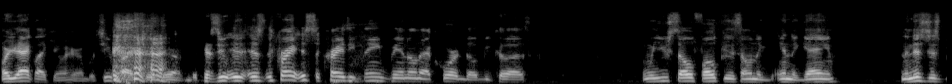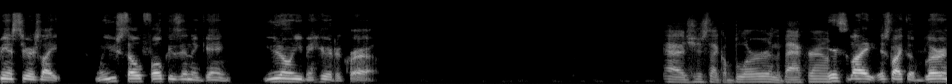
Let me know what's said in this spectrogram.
Or you act like you don't hear him, but you probably hear him because it's it's crazy. It's a crazy thing being on that court though, because when you so focused on the in the game, and this is just being serious. Like when you so focused in the game, you don't even hear the crowd. Yeah, it's just like a blur in the background. It's like it's like a blur.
